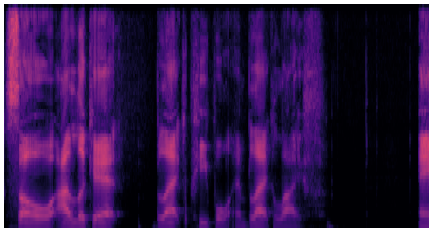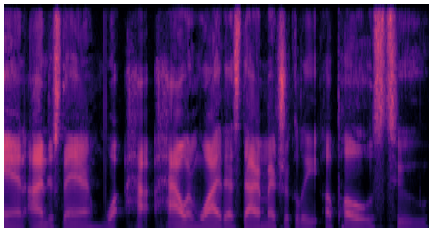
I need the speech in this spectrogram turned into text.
So I look at black people and black life, and I understand what how, how and why that's diametrically opposed to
